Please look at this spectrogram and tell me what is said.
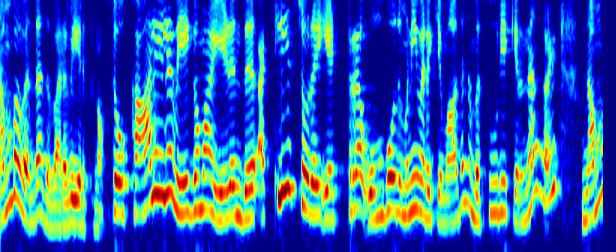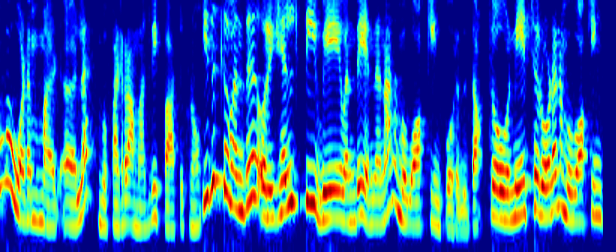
நம்ம வந்து அதை வரவேற்கணும். ஸோ காலையில வேகமா எழுந்து அட்லீஸ்ட் ஒரு எட்டரை ஒன்பது மணி வரைக்குமாவது நம்ம சூரிய கிரணங்கள் நம்ம உடம்புல நம்ம படுற மாதிரி பார்த்துக்கணும். இதுக்கு வந்து ஒரு ஹெல்த்தி வே வந்து என்னன்னா நம்ம வாக்கிங் போறது தான் ஸோ நேச்சரோட நம்ம வாக்கிங்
